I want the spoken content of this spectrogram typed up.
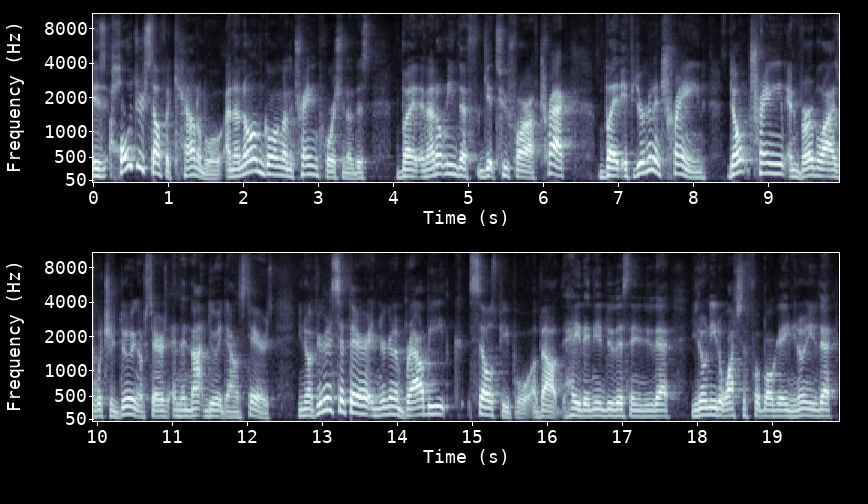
is hold yourself accountable. And I know I'm going on the training portion of this, but and I don't mean to get too far off track. But if you're going to train, don't train and verbalize what you're doing upstairs and then not do it downstairs. You know, if you're to sit there and you're to browbeat salespeople about, hey, they need to do this, they need to do that. You don't need to watch the football game. You don't need that.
